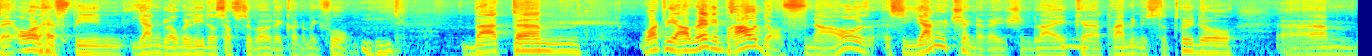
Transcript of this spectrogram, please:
they all have been young global leaders of the World Economic Forum. But um, what we are very proud of now, is the young generation, like uh, Prime Minister Trudeau, um,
